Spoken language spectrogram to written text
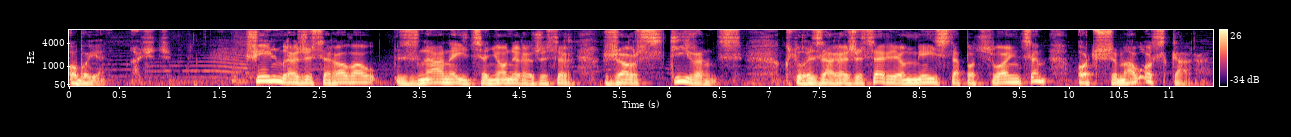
obojętność. Film reżyserował znany i ceniony reżyser George Stevens, który za reżyserię Miejsca pod Słońcem otrzymał Oscara.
